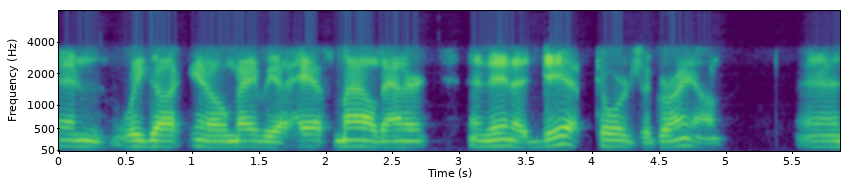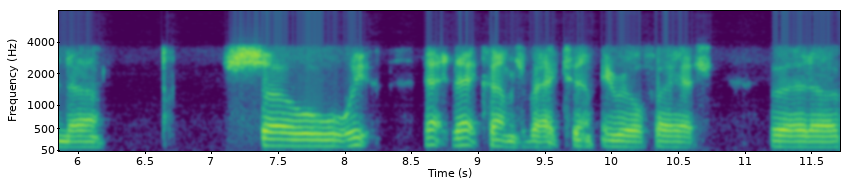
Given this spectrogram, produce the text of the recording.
and we got you know maybe a half mile down there, and then a dip towards the ground, and uh, so we that that comes back to me real fast. But uh,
